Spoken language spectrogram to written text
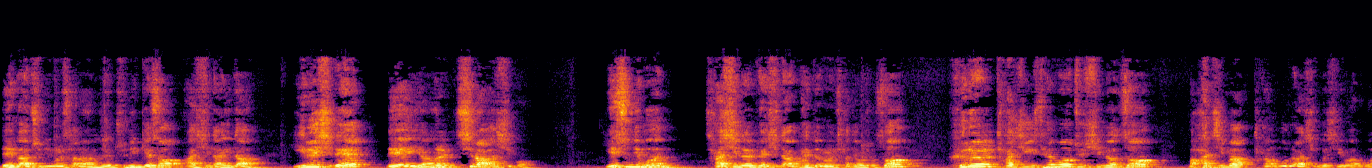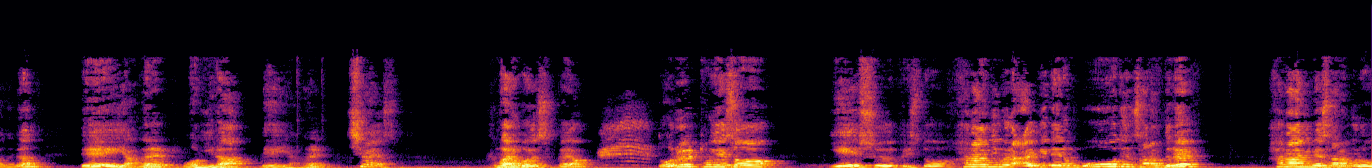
내가 주님을 사랑하는 줄 주님께서 아시나이다. 이르시되 내 양을 치라 하시고 예수님은 자신을 배신한 베드로를 찾아오셔서 그를 다시 세워주시면서 마지막 당부를 하신 것이 바로 뭐냐면 내 양을 먹이라 내 양을 치라였습니다. 그 말은 뭐였을까요? 너를 통해서 예수 그리스도 하나님을 알게 되는 모든 사람들을 하나님의 사람으로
